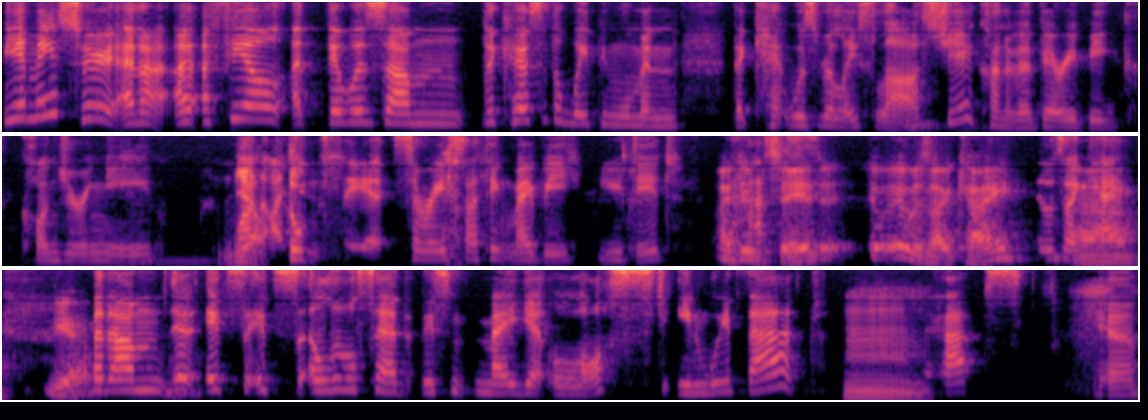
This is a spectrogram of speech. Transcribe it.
Yeah, me too. And I, I feel uh, there was um the Curse of the Weeping Woman that was released last year, kind of a very big conjuring-y one. Yeah, I didn't see it. Cerise, I think maybe you did. I did see it. it. it. was okay. It was okay. Um, yeah, but um, it, it's it's a little sad that this may get lost in with that. Mm. Perhaps. Yeah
